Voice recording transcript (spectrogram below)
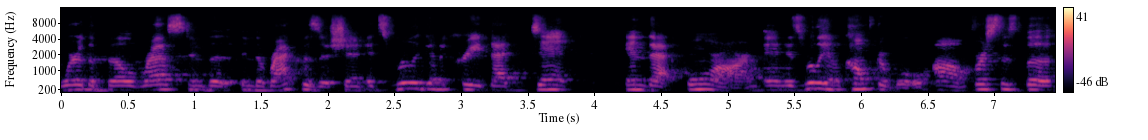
where the bell rests in the in the rack position. It's really going to create that dent in that forearm, and it's really uncomfortable. Um, versus the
